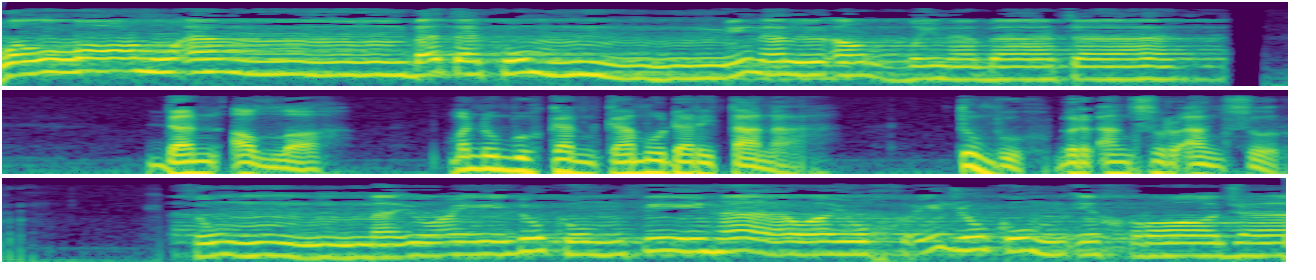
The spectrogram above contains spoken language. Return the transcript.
والله أنبتكم من الأرض نباتا Dan Allah menumbuhkan kamu dari tanah, tumbuh berangsur-angsur. ثم يعيدكم فيها ويخرجكم إخراجا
